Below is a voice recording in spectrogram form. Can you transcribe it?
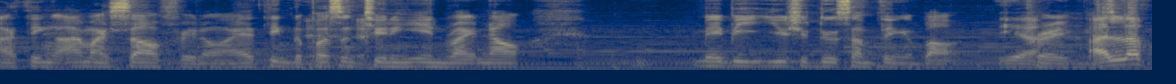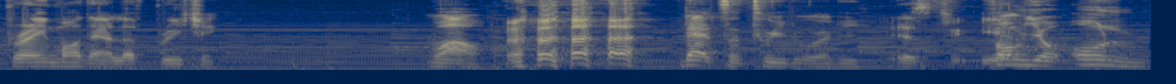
I think I myself, you know, I think the person tuning in right now, maybe you should do something about yeah. praying. I love praying more than I love preaching. wow, that's a tweet worthy It's- yeah. from your own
